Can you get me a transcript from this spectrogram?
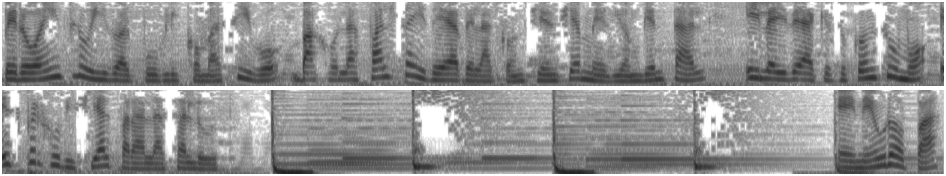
pero ha influido al público masivo bajo la falsa idea de la conciencia medioambiental y la idea que su consumo es perjudicial para la salud. En Europa,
